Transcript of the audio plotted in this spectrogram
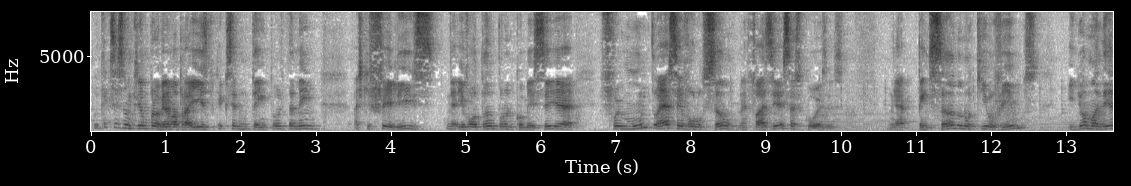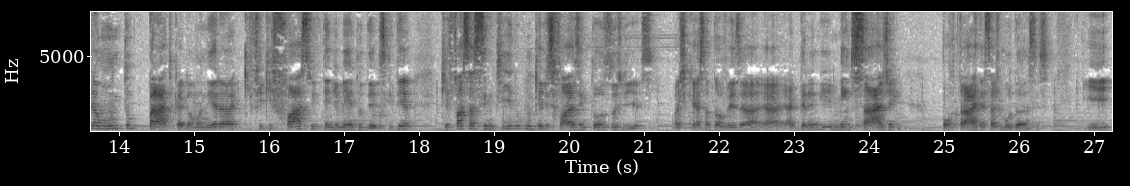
Por que, que vocês não criam um programa para isso? Por que, que você não tem? Então, eu também acho que feliz, né? e voltando por onde comecei, é, foi muito essa evolução, né? fazer essas coisas, né? pensando no que ouvimos e de uma maneira muito prática, de uma maneira que fique fácil o entendimento deles, que, tenha, que faça sentido com o que eles fazem todos os dias. Acho que essa talvez é a, é a grande mensagem por trás dessas mudanças. E,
